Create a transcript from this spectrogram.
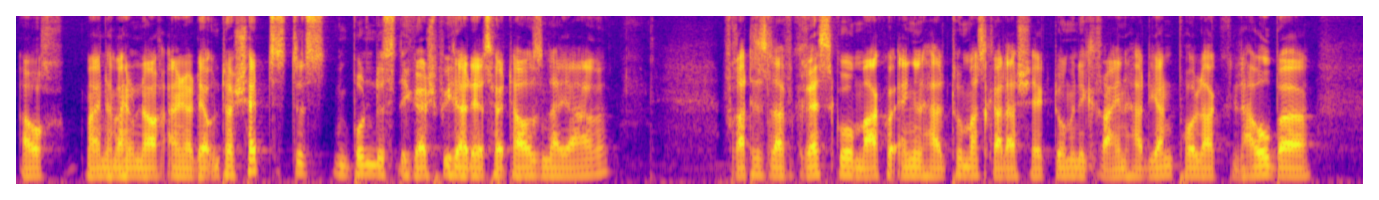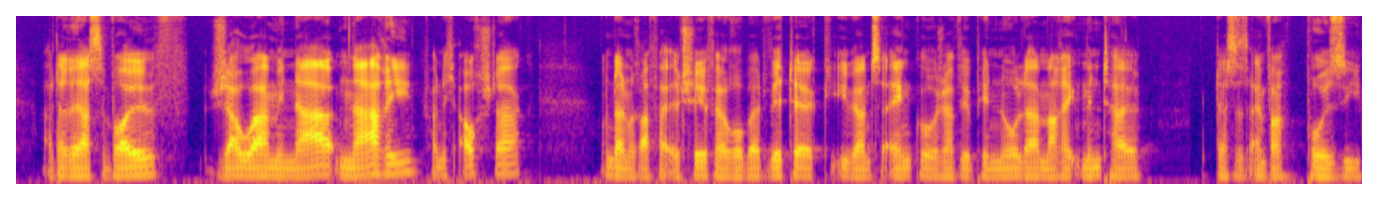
auch meiner Meinung nach einer der unterschätztesten Bundesligaspieler der 2000er Jahre. Vratislav Gresko, Marco Engelhardt, Thomas Galaschek, Dominik Reinhardt, Jan Pollack, Lauber, Andreas Wolf, Jaua Mina- Nari, fand ich auch stark. Und dann Raphael Schäfer, Robert Wittek, Ivan Zaenko, Javier Pinola, Marek Mintal. Das ist einfach Poesie.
